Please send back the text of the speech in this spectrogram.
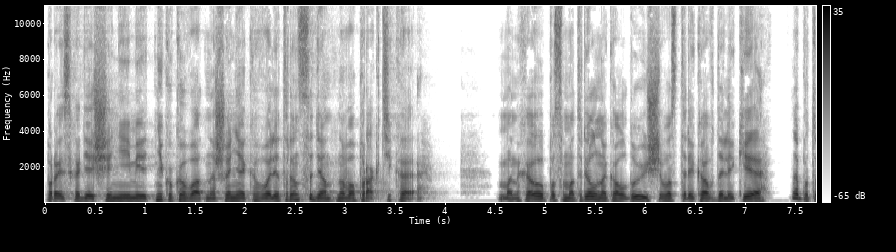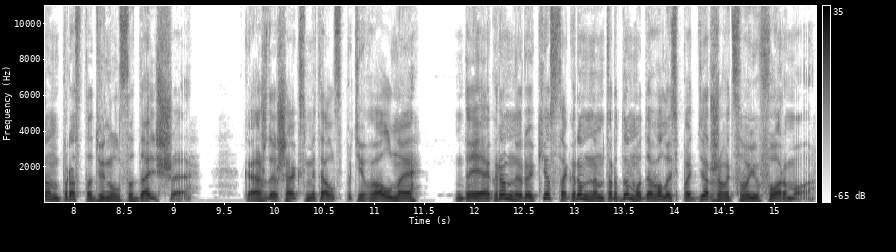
Происходящее не имеет никакого отношения к воле трансцендентного практика. Манхао посмотрел на колдующего старика вдалеке, а потом просто двинулся дальше. Каждый шаг сметал с пути волны, да и огромной руке с огромным трудом удавалось поддерживать свою форму.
